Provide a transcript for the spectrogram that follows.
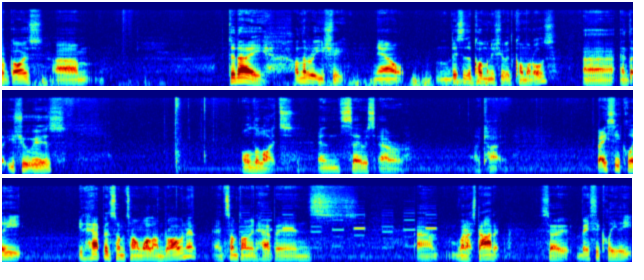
up guys um, today another issue. Now this is a common issue with commodores uh, and the issue is all the lights and service error. Okay. Basically it happens sometime while I'm driving it and sometimes it happens um, when I start it. So basically the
